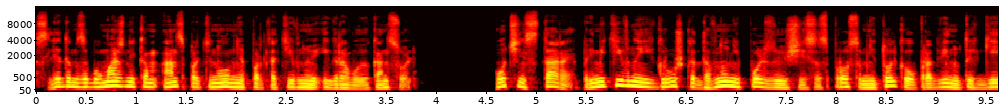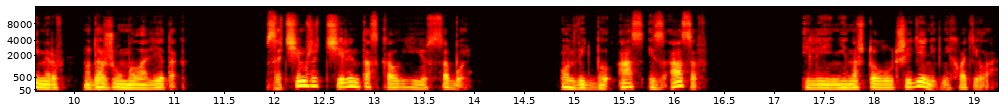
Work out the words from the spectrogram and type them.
Следом за бумажником Анс протянул мне портативную игровую консоль. Очень старая, примитивная игрушка, давно не пользующаяся спросом не только у продвинутых геймеров, но даже у малолеток. Зачем же Челин таскал ее с собой? Он ведь был ас из асов? Или ни на что лучше денег не хватило?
